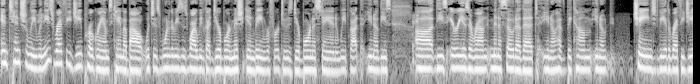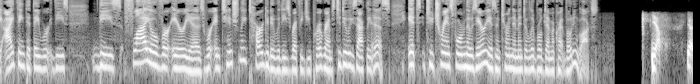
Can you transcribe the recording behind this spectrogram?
intentionally when these refugee programs came about, which is one of the reasons why we've got Dearborn, Michigan, being referred to as Dearbornistan, and we've got you know these uh, these areas around Minnesota that you know have become you know changed via the refugee. I think that they were these these flyover areas were intentionally targeted with these refugee programs to do exactly this. It's to transform those areas and turn them into liberal Democrat voting blocks. Yes, yes.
